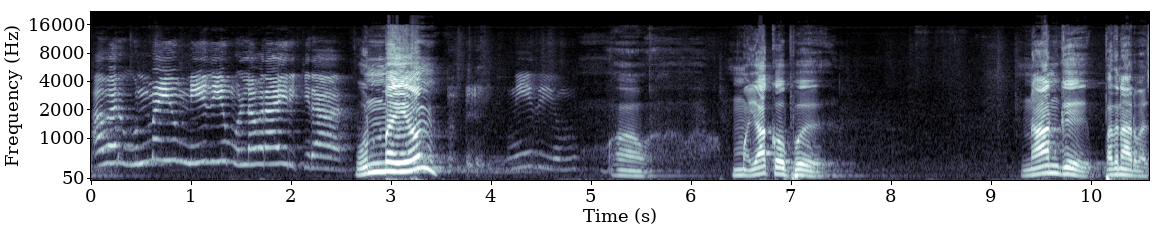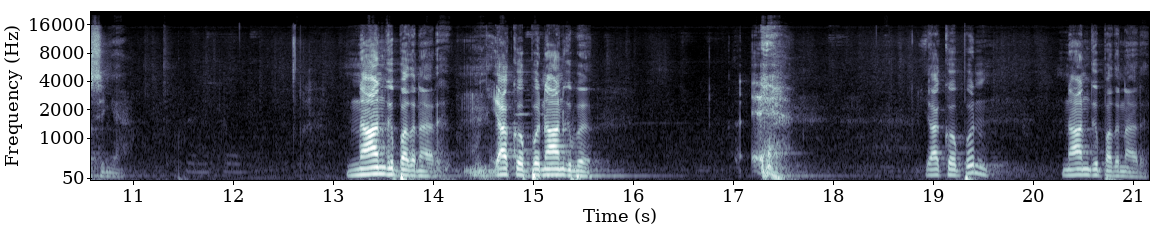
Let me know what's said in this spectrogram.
அவர் உண்மையும் நீதியும் உள்ளவராயிருக்கிறார். உண்மையும் நீதியும். யாக்கோப்பு நான்கு பதினாறு வாசிங்க. நான்கு பதினாறு. யாக்கோப்பு நான்கு யாக்கோப்பு நான்கு பதினாறு.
